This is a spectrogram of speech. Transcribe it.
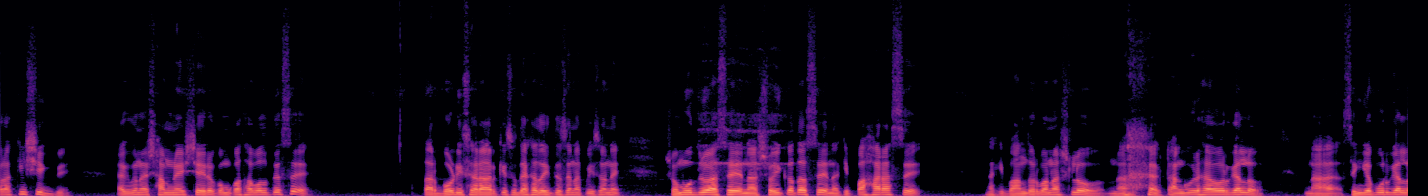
ওরা কি শিখবে? একজনের সামনে এসে এরকম কথা বলতেছে, তার বডি ছাড়া আর কিছু দেখা যাইতেছে না। পিছনে সমুদ্র আছে, না সৈকত আছে, নাকি পাহাড় আছে, নাকি বান্দরবান আসলো, না টাঙ্গুর হাওর গেল, না সিঙ্গাপুর গেল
